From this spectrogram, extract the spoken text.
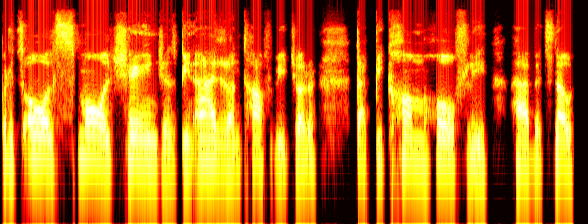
But it's all small changes being added on top of each other that become hopefully habits. Now,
